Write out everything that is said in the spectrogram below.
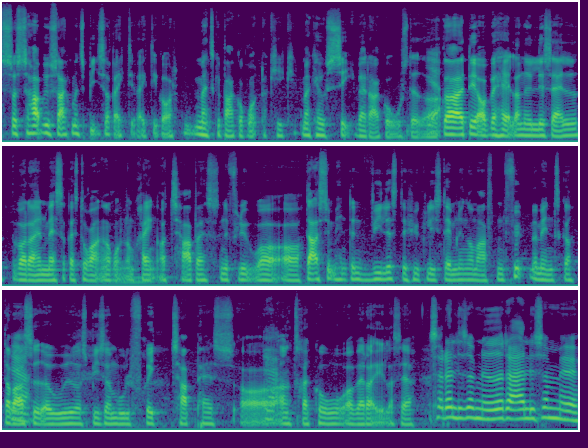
så, så har vi jo sagt, at man spiser rigtig, rigtig godt. Man skal bare gå rundt og kigge. Man kan jo se, hvad der er gode steder. Ja. Der er deroppe ved hallerne, Les Halles, hvor der er en masse restauranter rundt omkring, og tapasene flyver, og der er simpelthen den vildeste, hyggelige stemning om aftenen, fyldt med mennesker, der Ja. bare sidder ude og spiser mulfrit tapas og ja. entrecôte og hvad der ellers er. Så er der ligesom nede, der er ligesom øh,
